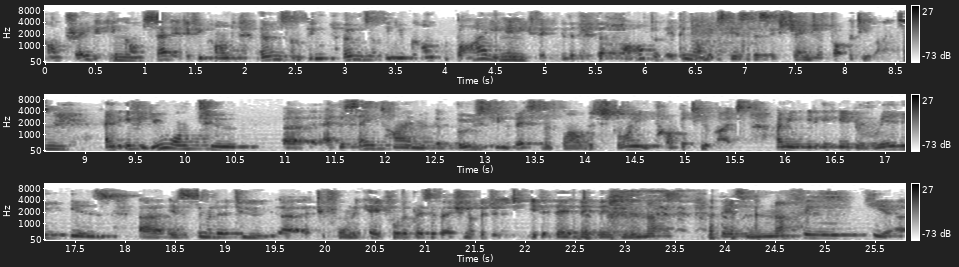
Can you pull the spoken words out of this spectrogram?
can't trade it. You mm. can't sell it. If you can't earn something, own something, you can't buy mm. anything. The, the, heart of economics is this exchange of property rights. Mm. And if you want to uh, at the same time boost investment while destroying property rights. I mean, it, it, it really is uh, is similar to uh, to fornicate for the preservation of virginity. It, there, there, there's, not, there's nothing here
